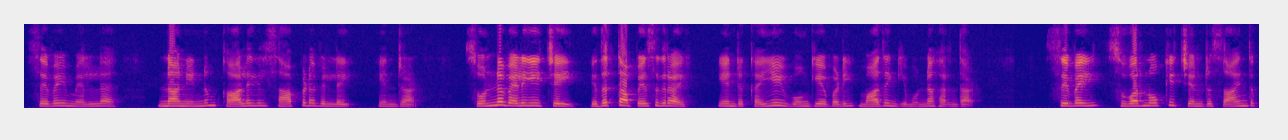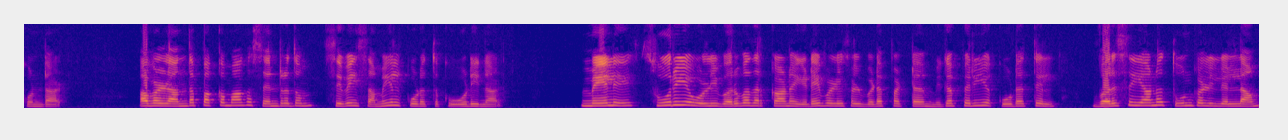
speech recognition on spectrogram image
சிவை மெல்ல நான் இன்னும் காலையில் சாப்பிடவில்லை என்றாள். சொன்ன வேலையைச் செய் எதிர்த்தா பேசுகிறாய்? என்று கையை ஓங்கியபடி மாதங்கி முன்னகர்ந்தாள். சிவை சுவர் நோக்கிச் சென்று சாய்ந்து கொண்டாள். அவள் அந்த பக்கமாக சென்றதும் சிவை சமையல் கூடத்துக்கு ஓடினாள். மேலே சூரிய ஒளி வருவதற்கான இடைவெளிகள் விடப்பட்ட மிகப்பெரிய கூடத்தில் வரிசையான தூண்களிலெல்லாம்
